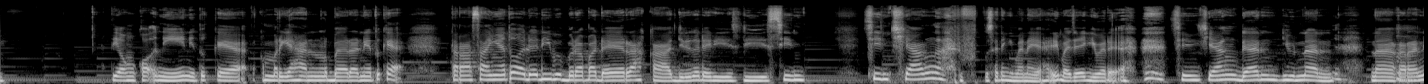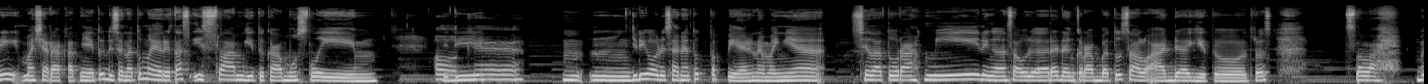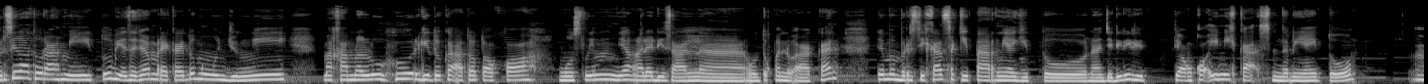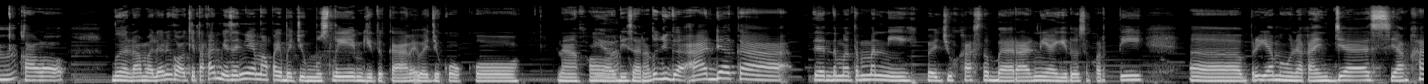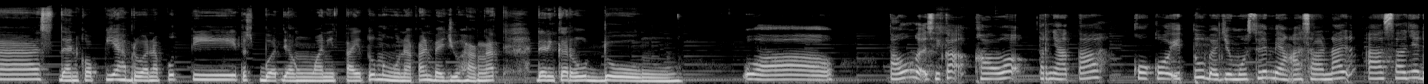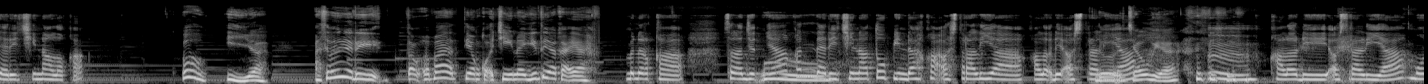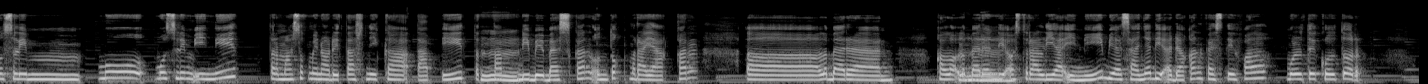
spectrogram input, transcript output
Tiongkok nih, ini tuh kayak kemeriahan lebarannya tuh kayak terasanya tuh ada di beberapa daerah Kak. Jadi tuh ada di di Xin Xinjiang, aduh tulisannya gimana ya? Ini bacanya gimana ya? Xinjiang dan Yunnan. Nah, karena nih masyarakatnya itu di sana tuh mayoritas Islam gitu Kak, Muslim. Jadi, Oke. Mm-mm, jadi kalau di sana tuh tetap ya namanya silaturahmi dengan saudara dan kerabat tuh selalu ada gitu. Terus setelah bersilaturahmi itu biasanya mereka itu mengunjungi makam leluhur gitu kak atau tokoh muslim yang ada di sana untuk mendoakan dan membersihkan sekitarnya gitu. Nah jadi di Tiongkok ini kak sebenarnya itu Hmm. kalau bulan Ramadan kalau kita kan biasanya emang pakai baju muslim gitu kan, pakai baju koko. Nah, kalau Iya. di sana tuh juga ada Kak dan teman-teman nih baju khas lebarannya gitu seperti eh, pria menggunakan jas yang khas dan kopiah berwarna putih. Terus buat yang wanita itu menggunakan baju hangat dan kerudung. Wow. Tahu nggak sih kak kalau ternyata koko itu baju muslim yang asalnya asalnya dari Cina loh kak. Oh, iya. Asalnya dari apa Tiongkok Cina gitu ya Kak ya? Bener kak. Selanjutnya Uh. kan dari Cina tuh pindah ke Australia. Kalau di Duh, Australia, jauh ya. hmm, kalau di Australia Muslim mu, Muslim ini termasuk minoritas nih kak, tapi tetap Hmm. dibebaskan untuk merayakan eh, Lebaran. Kalau Lebaran Hmm. di Australia ini biasanya diadakan festival multikultur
